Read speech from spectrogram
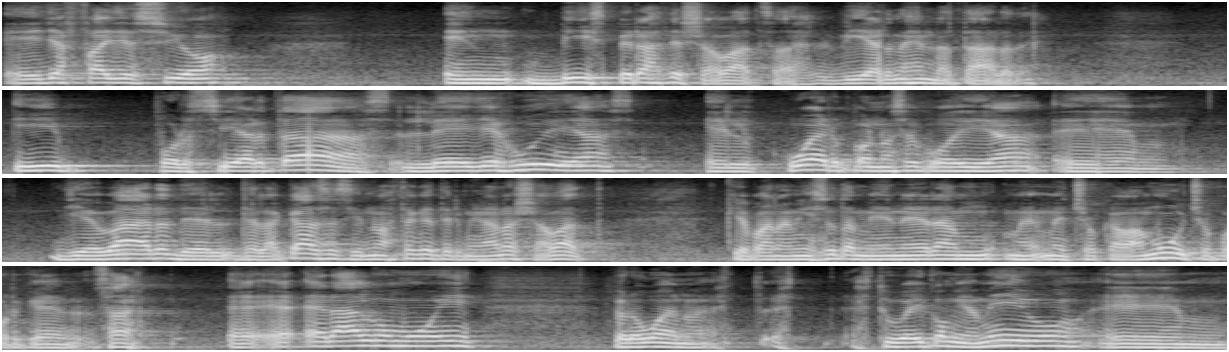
ella falleció en vísperas de Shabbat, el viernes en la tarde. Y por ciertas leyes judías, el cuerpo no se podía... Eh, llevar de, la casa, sino hasta que terminara Shabbat. Que para mí eso también era, me, chocaba mucho, porque e, e, era algo muy... Pero bueno, estuve ahí con mi amigo, em,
